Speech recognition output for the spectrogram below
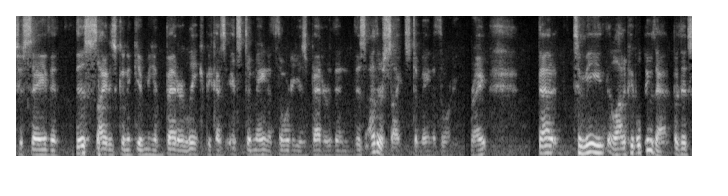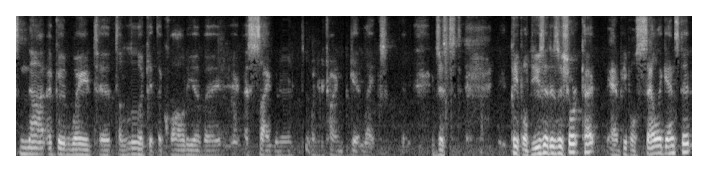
to say that this site is going to give me a better link because its domain authority is better than this other site's domain authority, right? That to me, a lot of people do that, but it's not a good way to, to look at the quality of a, a site when you're, when you're trying to get links. It just people use it as a shortcut and people sell against it,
